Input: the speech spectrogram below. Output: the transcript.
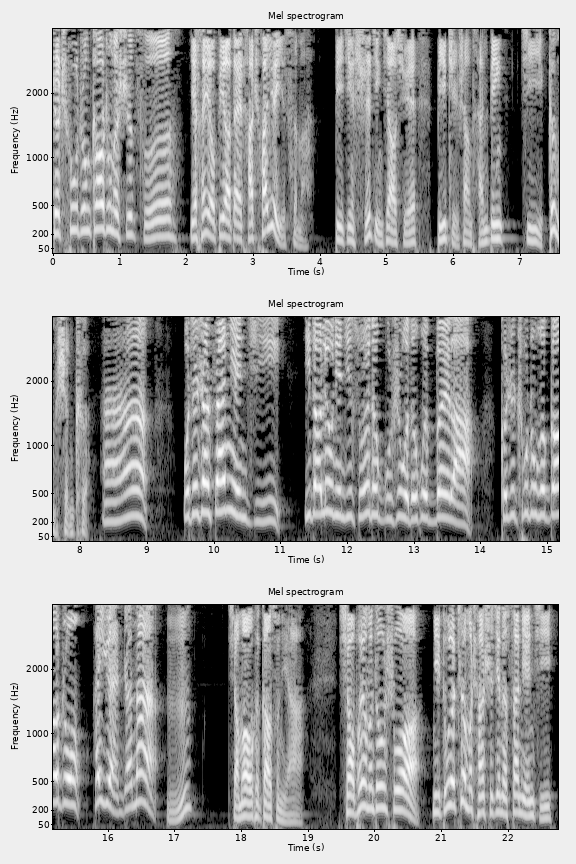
这初中、高中的诗词也很有必要带他穿越一次嘛。毕竟实景教学比纸上谈兵记忆更深刻啊。我才上三年级，一到六年级，所有的古诗我都会背了。可是初中和高中还远着呢。嗯，小猫，我可告诉你啊，小朋友们都说你读了这么长时间的三年级，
